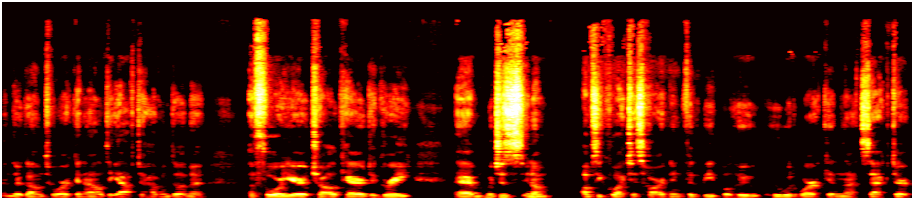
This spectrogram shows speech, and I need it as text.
and they're going to work in Aldi after having done a, a four year childcare degree, um, which is you know obviously quite disheartening for the people who who would work in that sector.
